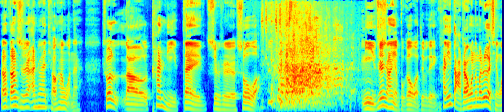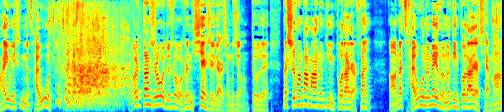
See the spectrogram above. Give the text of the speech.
然后当时鹌鹑还调侃我呢，说：“老看你在就是说我。”你智商也不够啊，对不对？看你打招呼那么热情，我还以为是你们财务呢。我说当时我就说，我说你现实一点行不行？对不对？那食堂大妈能给你多打点饭啊？那财务那妹子能给你多打点钱吗？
